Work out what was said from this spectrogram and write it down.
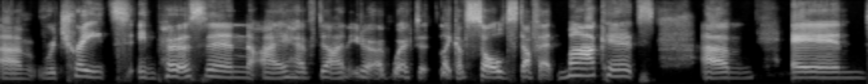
um, retreats in person. I have done, you know, I've worked at like I've sold stuff at markets, um, and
